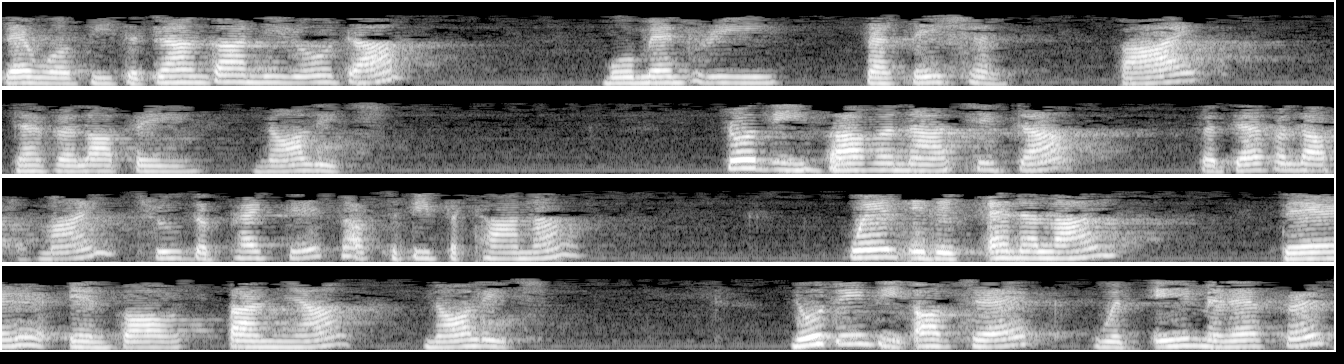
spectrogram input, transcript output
there will be the Danga Nirodha, momentary cessation by developing knowledge. So the Bhavana Chitta, the developed mind through the practice of Satipatthana, when it is analyzed, there involves panya, knowledge. Noting the object with aim and effort,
